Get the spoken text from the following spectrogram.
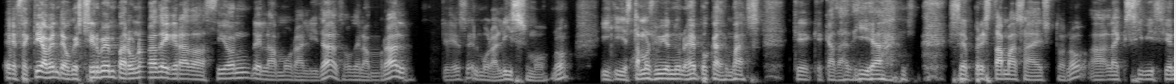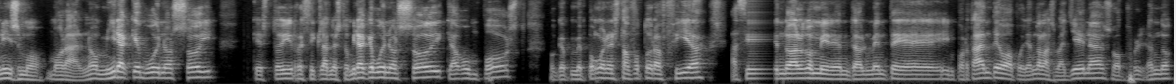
Efectivamente, aunque sirven para una degradación de la moralidad o de la moral que es el moralismo, ¿no? Y, estamos viviendo una época además que, que, cada día se presta más a esto, ¿no? Al exhibicionismo moral, ¿no? Mira qué bueno soy que estoy reciclando esto. Mira qué bueno soy, que hago un post o que me pongo en esta fotografía haciendo algo ambientalmente importante o apoyando a las ballenas o apoyando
